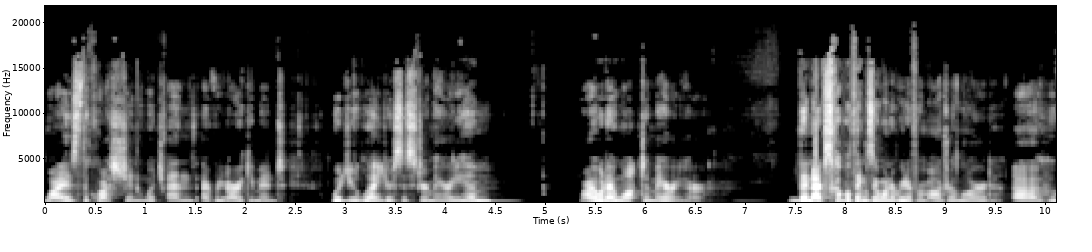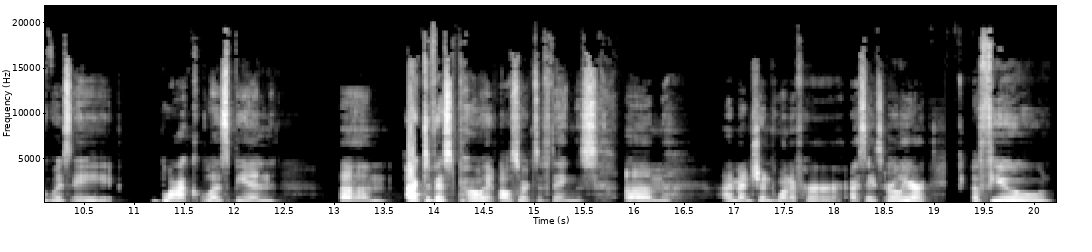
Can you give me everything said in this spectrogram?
why is the question which ends every argument Would you let your sister marry him? Why would I want to marry her? The next couple things I want to read are from Audre Lorde, uh, who was a black lesbian um, activist, poet, all sorts of things. Um, I mentioned one of her essays earlier. A few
